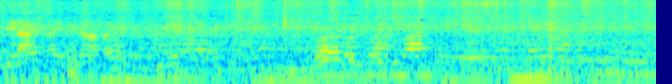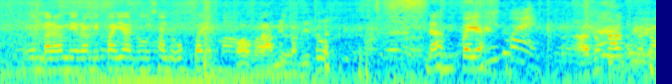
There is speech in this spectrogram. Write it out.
Bilangin ay bilangin tayo. Ayun, marami-rami pa yan. Oh, sa loob pa yan mga Oh, marami pa dito. Dami pa yan. Ano ka? Ano?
